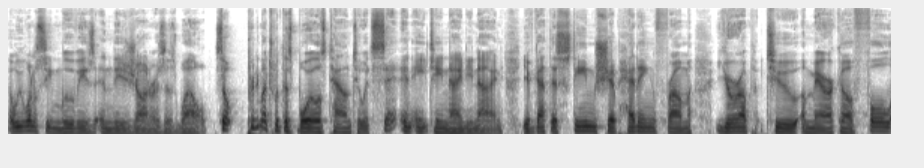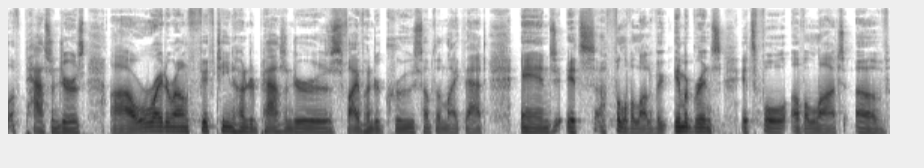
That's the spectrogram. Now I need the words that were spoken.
and we want to see movies in these genres as well. So pretty much what this boils down to. It's set in 1899. You've got this steamship heading from Europe to America, full of passengers, uh, right around 1,500 passengers, 500 crews, something like that. And it's uh, full of a lot of immigrants. It's full of a lot of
